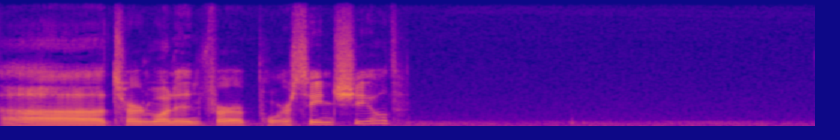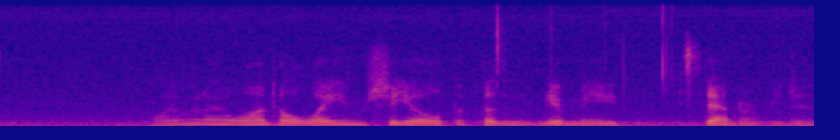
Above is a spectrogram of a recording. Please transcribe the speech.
Uh, turn one in for a porcine shield? Why would I want a lame shield that doesn't give me stamina regen?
